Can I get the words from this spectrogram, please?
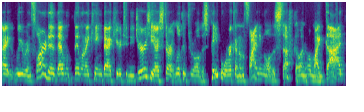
I we were in Florida, then then when I came back here to New Jersey, I start looking through all this paperwork and I'm finding all this stuff, going, oh my god!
